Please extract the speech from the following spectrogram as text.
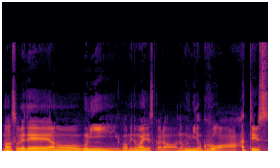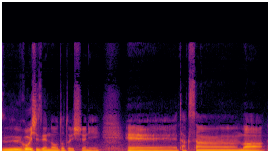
まあそれであの海が目の前ですからあの海のグワーっていうすごい自然の音と一緒に、えー、たくさんまあ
